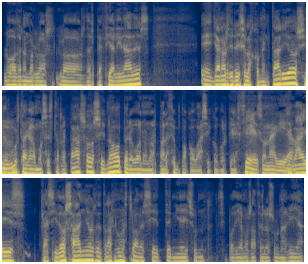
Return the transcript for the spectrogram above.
Luego tenemos los, los de especialidades. Eh, ya nos diréis en los comentarios si os gusta que hagamos este repaso, si no, pero bueno, nos parece un poco básico porque Sí, es una guía. lleváis casi dos años detrás nuestro a ver si teníais un, si podíamos haceros una guía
